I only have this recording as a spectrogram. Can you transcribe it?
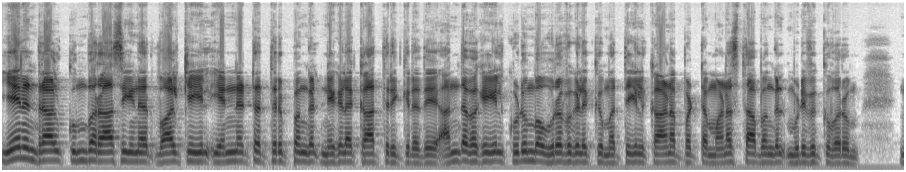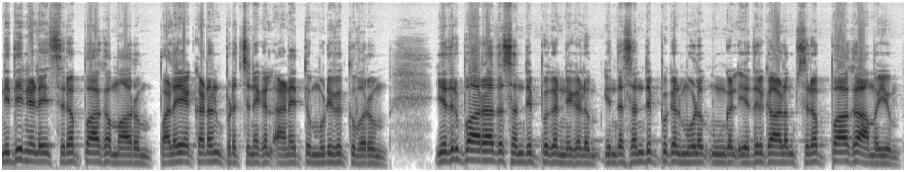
ஏனென்றால் கும்ப ராசியினர் வாழ்க்கையில் எண்ணற்ற திருப்பங்கள் நிகழ காத்திருக்கிறது. அந்த வகையில் குடும்ப உறவுகளுக்கு மத்தியில் காணப்பட்ட மனஸ்தாபங்கள் முடிவுக்கு வரும். நிதிநிலை சிறப்பாக மாறும். பழைய கடன் பிரச்சனைகள் அனைத்தும் முடிவுக்கு வரும். எதிர்பாராத சந்திப்புகள் நிகழும். இந்த சந்திப்புகள் மூலம் உங்கள் எதிர்காலம் சிறப்பாக அமையும்.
